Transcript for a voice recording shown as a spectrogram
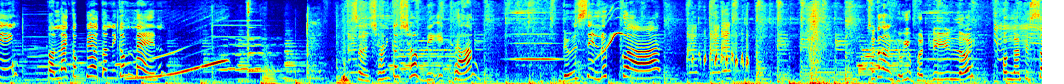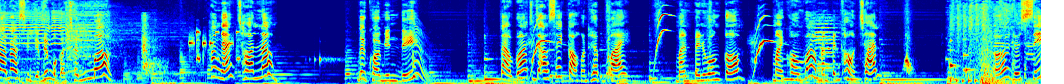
ริง ๆ ตอนแรกก็เปรี้ยวตอนนี้ก็เหม็น ส่วนฉันก็โชคดีอีกครั้ง ดูสิลูกกวาดฉันกำลังหิวอยู่พอดีเลย เพราะงั้นพิซซ่าหน้าสี่เหลี่ยมนี่เหมาะกับฉันมาก ถ้างั้นช้อนเริ่มด้วยความยินดี แต่ว่าฉันจะเอาไส้กรอกของเธอไป มันเป็นวงกลม หมายความว่ามันเป็นของฉัน เออดูสิ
